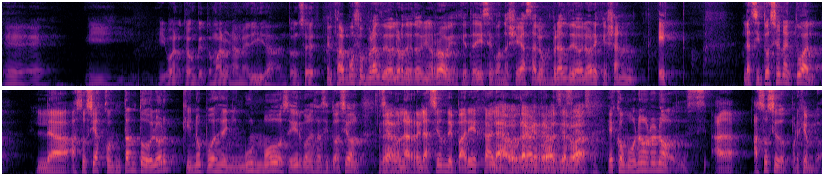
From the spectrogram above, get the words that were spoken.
eh, y, y bueno, tengo que tomar una medida. Entonces, El famoso umbral de dolor de Tony Robbins, que te dice cuando llegas al umbral de dolor es que ya es la situación actual. La asocias con tanto dolor que no puedes de ningún modo seguir con esa situación. sea Claro. con la relación de pareja, La gota que con lo rebalsa el sea. vaso. Es como, no, no, no. asocio, por ejemplo,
